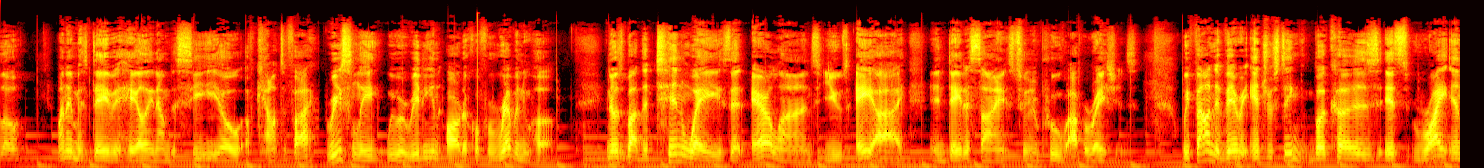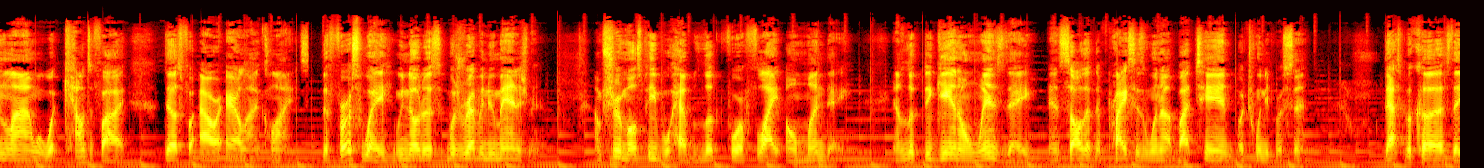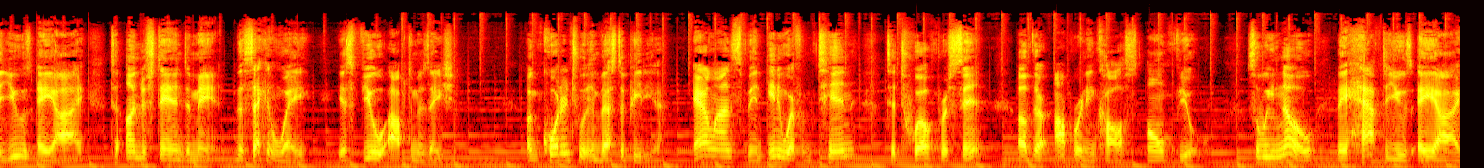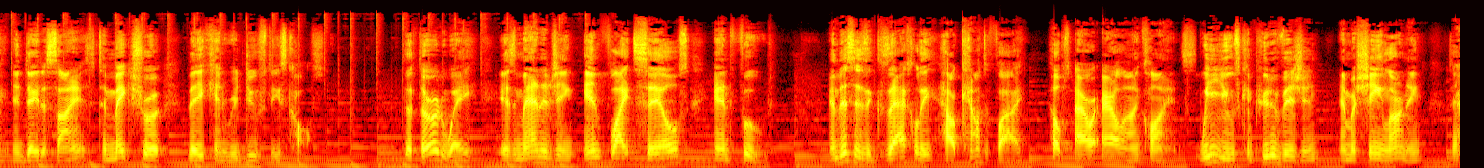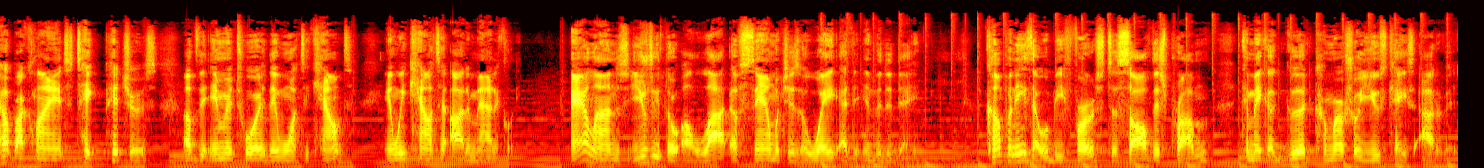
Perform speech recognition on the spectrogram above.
Hello, my name is David Haley and I'm the CEO of Countifi. Recently, we were reading an article from Revenue Hub. You know, it's about the 10 ways that airlines use AI and data science to improve operations. We found it very interesting because it's right in line with what Countifi does for our airline clients. The first way we noticed was revenue management. I'm sure most people have looked for a flight on Monday and looked again on Wednesday and saw that the prices went up by 10 or 20%. That's because they use AI to understand demand. The second way is fuel optimization. According to Investopedia, airlines spend anywhere from 10 to 12% of their operating costs on fuel. So we know they have to use AI and data science to make sure they can reduce these costs. The third way is managing in flight sales and food. And this is exactly how Countifi helps our airline clients. We use computer vision and machine learning to help our clients take pictures of the inventory they want to count, and we count it automatically. Airlines usually throw a lot of sandwiches away at the end of the day. Companies that will be first to solve this problem can make a good commercial use case out of it.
